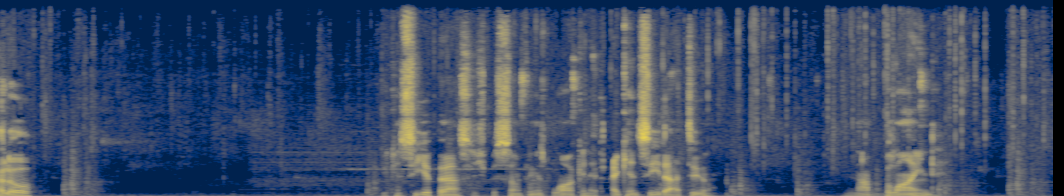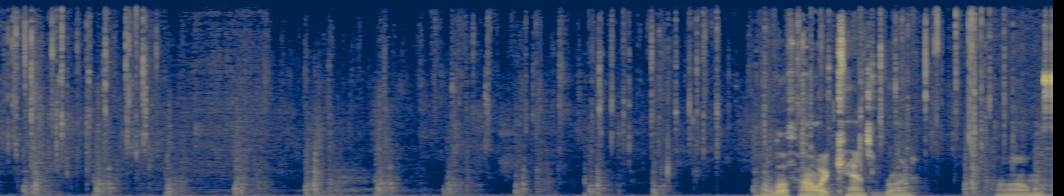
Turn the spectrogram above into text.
Hello? You can see a passage, but something is blocking it. I can see that too. Not blind. I love how I can't run. Um...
